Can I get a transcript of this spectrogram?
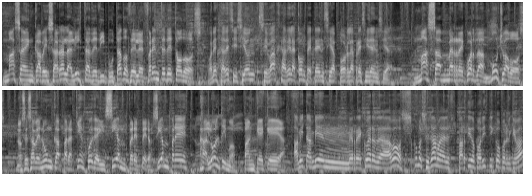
Massa encabezará la lista de diputados del Frente de Todos. Con esta decisión se baja de la competencia por la presidencia. Massa me recuerda mucho a vos. No se sabe nunca para quién juega y siempre, pero siempre, al último, panquequea. A mí también me recuerda a vos. ¿Cómo se llama el partido político por el que va?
